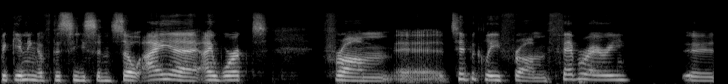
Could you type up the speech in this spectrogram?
beginning of the season. So I uh, I worked from uh, typically from February uh,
